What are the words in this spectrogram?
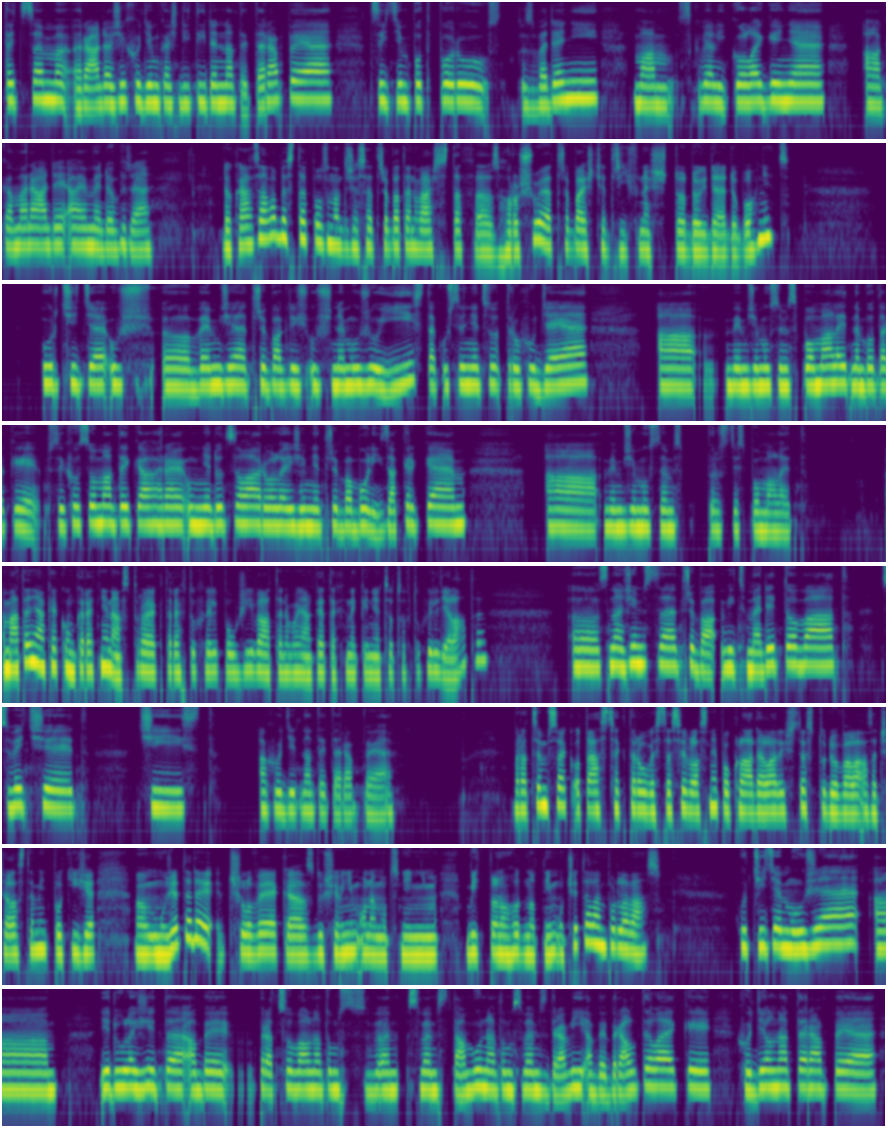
Teď jsem ráda, že chodím každý týden na ty terapie, cítím podporu z vedení, mám skvělý kolegyně a kamarády a je mi dobře. Dokázala byste poznat, že se třeba ten váš stav eh, zhoršuje, třeba ještě dřív, než to dojde do bohnic? Určitě už uh, vím, že třeba když už nemůžu jíst, tak už se něco trochu děje a vím, že musím zpomalit, nebo taky psychosomatika hraje u mě docela roli, že mě třeba bolí za krkem a vím, že musím prostě zpomalit. A máte nějaké konkrétní nástroje, které v tu chvíli používáte, nebo nějaké techniky, něco, co v tu chvíli děláte? Eh, snažím se třeba víc meditovat, cvičit, číst a chodit na ty terapie. Vracím se k otázce, kterou vy jste si vlastně pokládala, když jste studovala a začala jste mít potíže. Eh, může tedy člověk s duševním onemocněním být plnohodnotným učitelem podle vás? Určitě může a je důležité, aby pracoval na tom svém, svém stavu, na tom svém zdraví, aby bral ty léky, chodil na terapie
